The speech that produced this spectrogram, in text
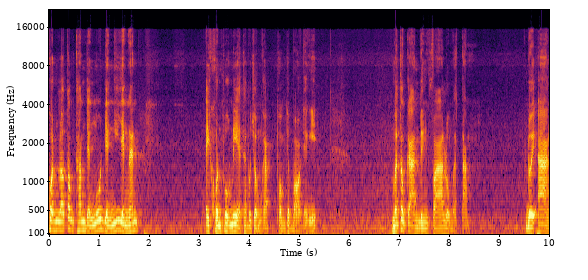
คนเราต้องทำอย่างงู้นอย่างนี้อย่างนั้นไอ้คนพวกนี้ท่านผู้ชมครับ ผมจะบอกอย่างนี้ มันต้องการดึงฟ้าลงมาต่ำโดยอ้าง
